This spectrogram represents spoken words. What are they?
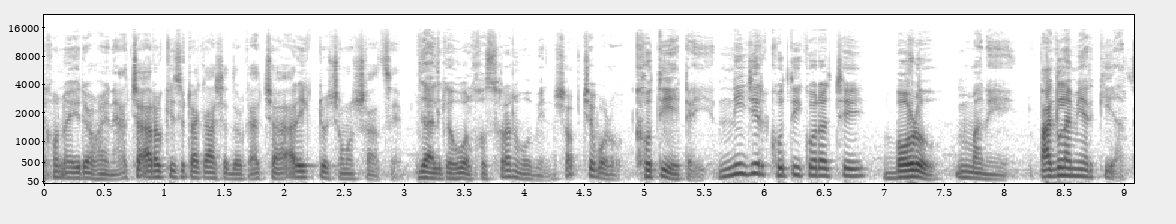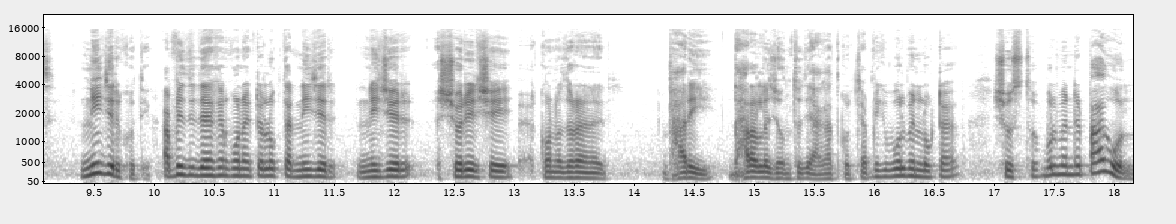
এখনও এরা হয় না। আচ্ছা আরও কিছু টাকা আসা দরকার। আচ্ছা আর একটু সমস্যা আছে। জালিকা হুয়াল খসরান মুবিন। সবচেয়ে বড় ক্ষতি এটাই। নিজের ক্ষতি করার চেয়ে বড় মানে পাগলামি আর কি আছে? নিজের ক্ষতি। আপনি যদি দেখেন কোনো একটা লোক তার নিজের নিজের শরীর সে কোনো ধরনের ভারী ধারালো যন্ত্র দিয়ে আঘাত করছে। আপনি কি বলবেন লোকটা সুস্থ? বলবেন পাগল,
